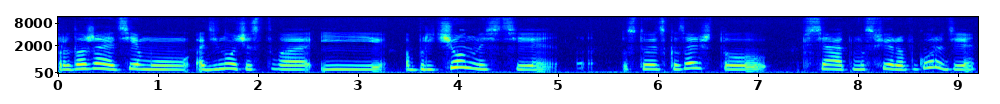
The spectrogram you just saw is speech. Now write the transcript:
продолжая тему одиночества и обреченности, стоит сказать, что вся атмосфера в городе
